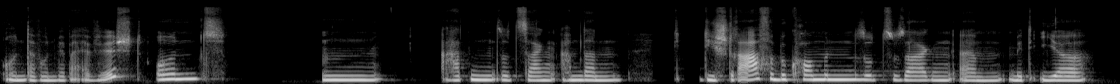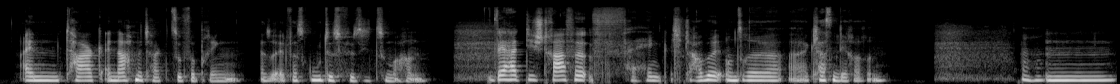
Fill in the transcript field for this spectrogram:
und da wurden wir bei erwischt und mh, hatten sozusagen, haben dann die- Strafe bekommen, sozusagen ähm, mit ihr einen Tag, einen Nachmittag zu verbringen. Also etwas Gutes für sie zu machen. Wer hat die Strafe verhängt? Ich glaube, unsere äh, Klassenlehrerin. Mhm.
